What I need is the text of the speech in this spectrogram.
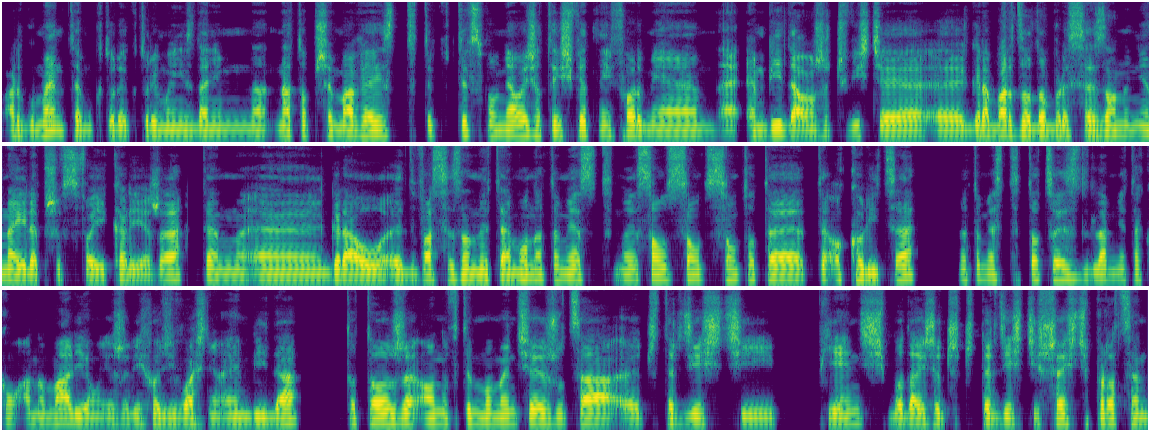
argumentem, który, który moim zdaniem na, na to przemawia jest, ty, ty, wspomniałeś o tej świetnej formie e, Embida, on rzeczywiście e, gra bardzo dobry sezon, nie najlepszy w swojej karierze, ten grał dwa sezony temu, natomiast no, są, są, są to te, te okolice, natomiast to, co jest dla mnie taką anomalią, jeżeli chodzi właśnie o Embida, to to, że on w tym momencie rzuca 45, bodajże 46%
